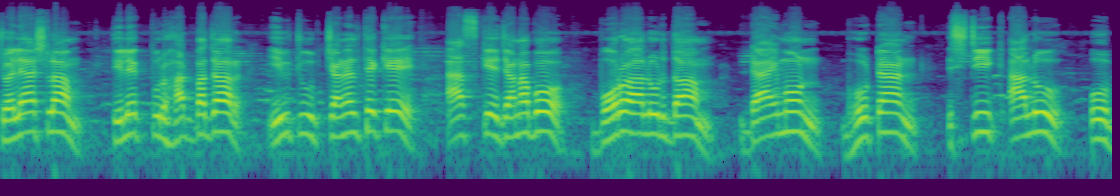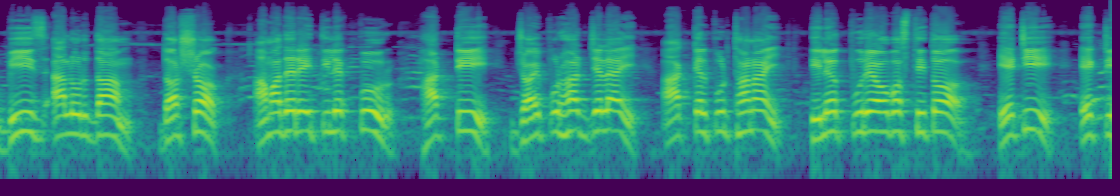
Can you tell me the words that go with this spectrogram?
চলে আসলাম তিলেকপুর হাটবাজার ইউটিউব চ্যানেল থেকে। আজকে জানাব বড় আলুর দাম, ডায়মন্ড, ভুটান, স্টিক আলু ও বীজ আলুর দাম। দর্শক, আমাদের এই তিলেকপুর হাটটি জয়পুরহাট জেলায় আক্কেলপুর থানায় তিলকপুরে অবস্থিত। এটি একটি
